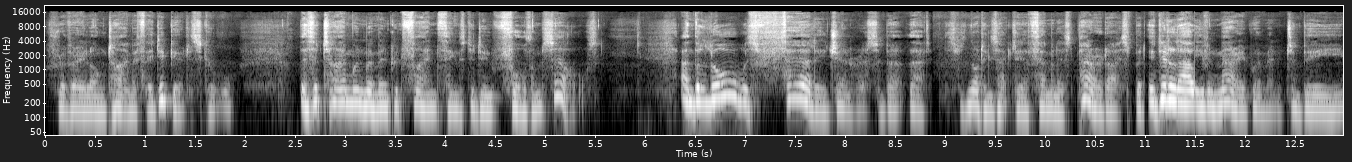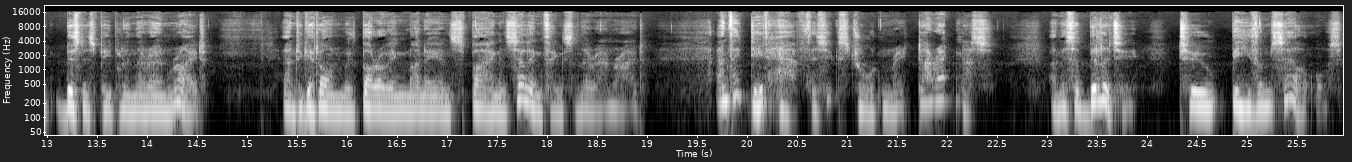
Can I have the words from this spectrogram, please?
for a very long time, if they did go to school, there's a time when women could find things to do for themselves. And the law was fairly generous about that. This was not exactly a feminist paradise, but it did allow even married women to be business people in their own right and to get on with borrowing money and spying and selling things in their own right. And they did have this extraordinary directness and this ability to be themselves.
